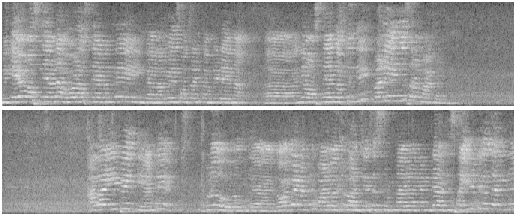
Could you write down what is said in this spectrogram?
మీకేం వస్తున్నాయి అంటే అమ్మఒడి వస్తున్నాయి అంటుంది. ఇంకా నలభై ఐదు సంవత్సరాలు కంప్లీట్ అయిన అన్ని వస్తాయని వస్తుంది మళ్ళీ ఏం చేస్తారని మాట్లాడుతుంది. అలా అయిపోయింది. అంటే ఇప్పుడు గవర్నమెంట్ అంటే వాళ్ళ వచ్చి వాళ్ళు చేసేసుకుంటున్నారు అని అంటే అది సైలెంట్గా జరిగితే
